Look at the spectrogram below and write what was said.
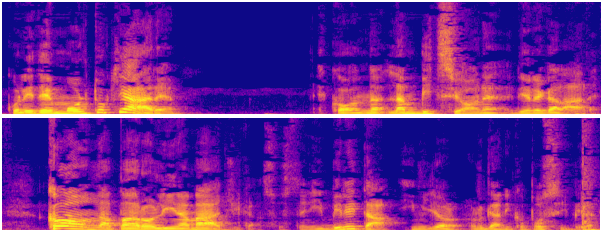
con le idee molto chiare con l'ambizione di regalare con la parolina magica sostenibilità, il miglior organico possibile.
